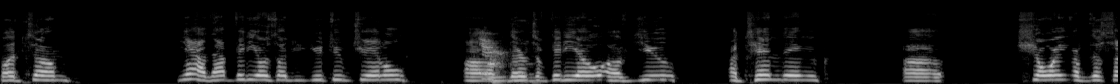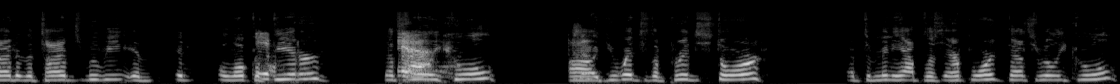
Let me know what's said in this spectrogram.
But um, yeah, that video's on your YouTube channel. Um, yeah. There's a video of you attending uh, showing of this Sign o' the Times movie in, in a local yeah. theater. That's yeah. really cool. Uh, you went to the Prince store at the Minneapolis airport. That's really cool.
